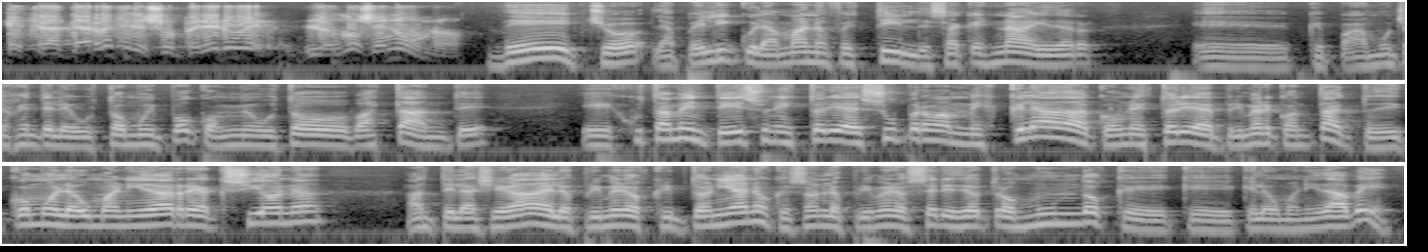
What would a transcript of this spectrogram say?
extraterrestre y superhéroe, los dos en uno. De hecho, la película Man of Steel de Zack Snyder eh, que a mucha gente le gustó muy poco, a mí me gustó bastante, eh, justamente es una historia de Superman mezclada con una historia de primer contacto y cómo la humanidad reacciona ante la llegada de los primeros kryptonianos, que son los primeros seres de otros mundos que, la humanidad ve.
